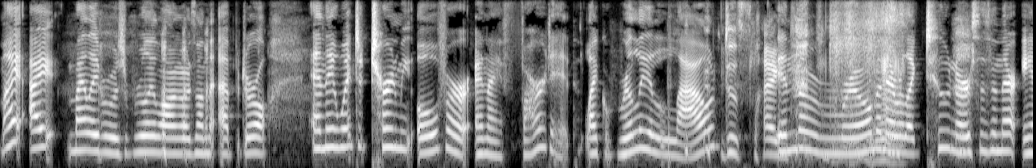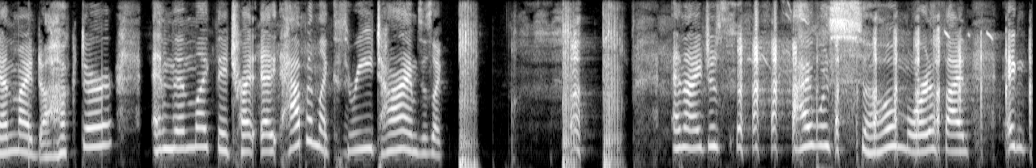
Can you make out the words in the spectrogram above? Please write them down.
my i my labor was really long i was on the epidural and they went to turn me over and i farted like really loud just like in the room and there were like two nurses in there and my doctor and then like they tried it happened like three times it's like and i just I was so mortified. And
